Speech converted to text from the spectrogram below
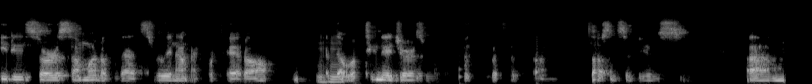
eating disorders somewhat, but that's really not my forte at all. Mm-hmm. I've dealt with teenagers with substance abuse. Um,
